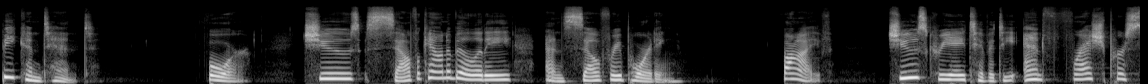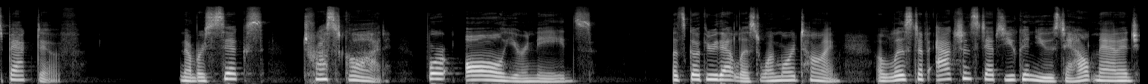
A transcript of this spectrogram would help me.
be content. Four, choose self accountability and self reporting. Five, choose creativity and fresh perspective. Number six, trust God for all your needs. Let's go through that list one more time a list of action steps you can use to help manage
